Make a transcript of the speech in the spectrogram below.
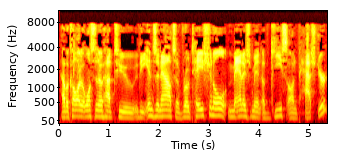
Have a caller that wants to know how to, the ins and outs of rotational management of geese on pasture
